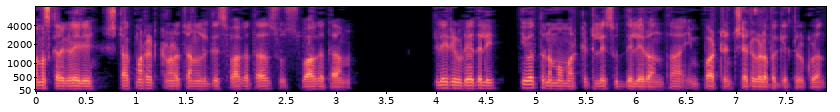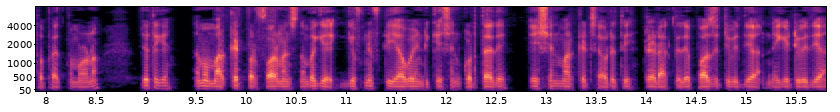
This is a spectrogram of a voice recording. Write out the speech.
ನಮಸ್ಕಾರ ಗೆಳೆಯರಿ ಸ್ಟಾಕ್ ಮಾರ್ಕೆಟ್ ಕನ್ನಡ ಚಾನಲ್ಗೆ ಸ್ವಾಗತ, ಸುಸ್ವಾಗತ. ಗೆಳೆಯರಿ, ವಿಡಿಯೋದಲ್ಲಿ ಇವತ್ತು ನಮ್ಮ ಮಾರ್ಕೆಟ್ ಅಲ್ಲಿ ಸುದ್ದಿಯಲ್ಲಿರುವಂತಹ ಇಂಪಾರ್ಟೆಂಟ್ ಷೇರುಗಳ ಬಗ್ಗೆ ತಿಳ್ಕೊಳ್ಳುವಂತ ಪ್ರಯತ್ನ ಮಾಡೋಣ. ಜೊತೆಗೆ ನಮ್ಮ ಮಾರ್ಕೆಟ್ ಪರ್ಫಾರ್ಮೆನ್ಸ್ನ ಬಗ್ಗೆ ಗಿಫ್ಟ್ ನಿಫ್ಟಿ ಯಾವ ಇಂಡಿಕೇಶನ್ ಕೊಡ್ತಾ ಇದೆ ಏಷ್ಯನ್ ಮಾರ್ಕೆಟ್ಸ್ ಯಾವ ರೀತಿ ಟ್ರೇಡ್ ಆಗ್ತಿದೆ ಪಾಸಿಟಿವ್ ಇದೆಯಾ ನೆಗೆಟಿವ್ ಇದೆಯಾ,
